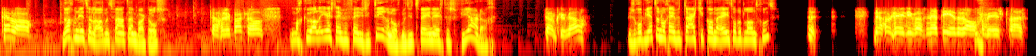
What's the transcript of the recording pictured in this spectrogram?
Terlouw. Dag meneer Terlouw, met Valentijn Bartels. Dag meneer Bartels. Mag ik u allereerst even feliciteren nog met uw 92e verjaardag? Dank u wel. Is Rob Jetten nog even een taartje komen eten op het landgoed? nou nee, die was net eerder al geweest, maar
